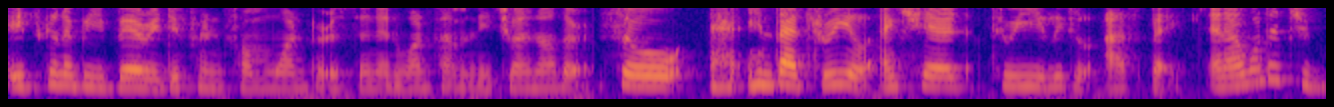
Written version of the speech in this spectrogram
it's going to be very different from one person and one family to another. So, in that reel, I shared three little aspects and I wanted to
